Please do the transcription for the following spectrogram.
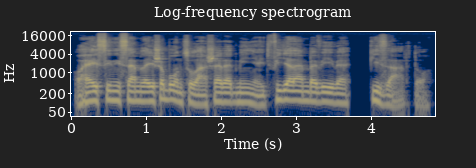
a helyszíni szemle és a boncolás eredményeit figyelembe véve kizárta.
